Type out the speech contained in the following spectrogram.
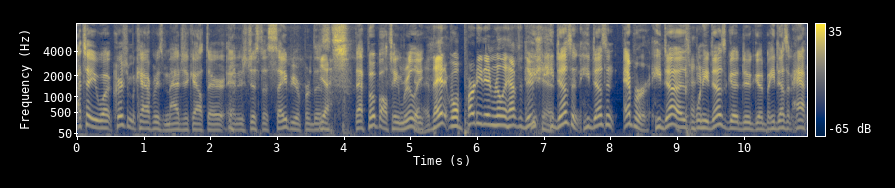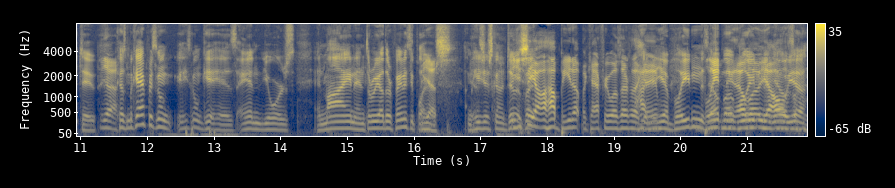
I tell you what, Christian McCaffrey's magic out there and is just a savior for this Yes. that football team. Really. They well, Purdy didn't really have to do He, shit. he doesn't. He doesn't ever. He does when he does good, do good, but he doesn't have to. Yeah. Because McCaffrey's going. to He's going to get his and yours and mine and three other fantasy players. Yes. I mean, he's just going to do Did it. you see how, how beat up McCaffrey was after that I- game? yeah, bleeding, bleeding elbow, elbow. bleeding. Yeah, oh yeah.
